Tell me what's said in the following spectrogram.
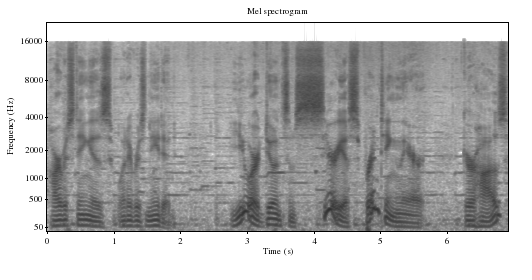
Harvesting is whatever's needed. You are doing some serious sprinting there, Gerhaz.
